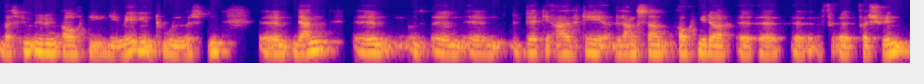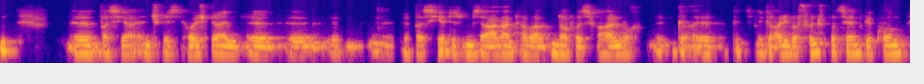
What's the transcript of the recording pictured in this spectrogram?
was im Übrigen auch die, die Medien tun müssten, äh, dann ähm, äh, wird die AfD langsam auch wieder äh, äh, äh verschwinden. Äh, was ja in Schleswig-Holstein äh, äh, passiert ist im Saarland, aber in Nordrhein-Westfalen noch gerade über fünf Prozent gekommen.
